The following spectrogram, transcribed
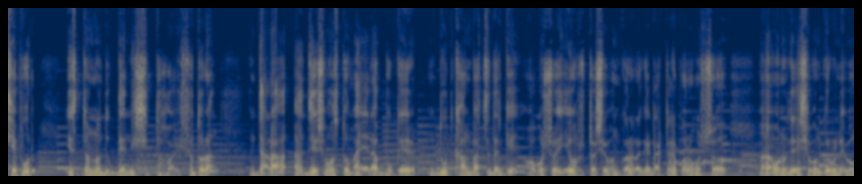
ছেপুর স্তন্য দুগ্ধে নিষিদ্ধ হয়। সুতরাং যারা যে সমস্ত মায়েরা বুকের দুধ খান বাচ্চাদেরকে, অবশ্যই এই ওষুধটা সেবন করার আগে ডাক্তারের পরামর্শ অনুযায়ী সেবন করবেন এবং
